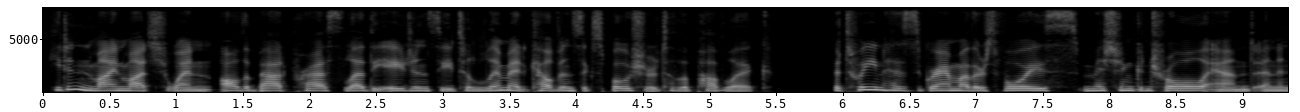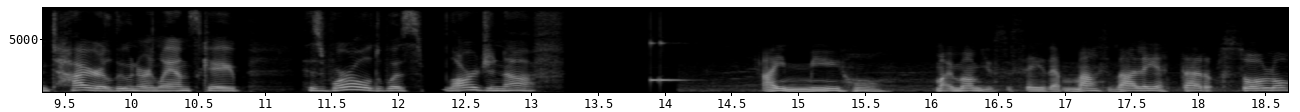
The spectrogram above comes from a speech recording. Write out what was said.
He didn't mind much when all the bad press led the agency to limit Kelvin's exposure to the public. Between his grandmother's voice, mission control, and an entire lunar landscape, his world was large enough. Ay, mijo. My mom used to say that más vale estar solo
